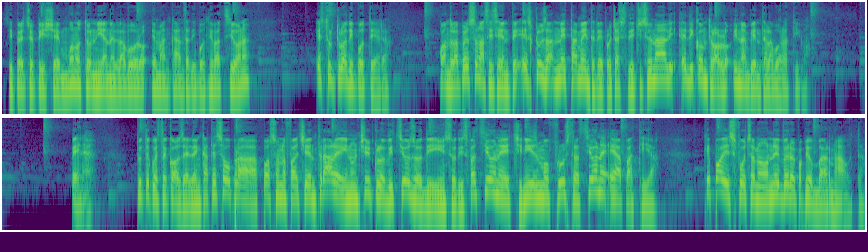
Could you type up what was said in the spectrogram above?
si percepisce monotonia nel lavoro e mancanza di motivazione, e struttura di potere, quando la persona si sente esclusa nettamente dai processi decisionali e di controllo in ambiente lavorativo. Bene, tutte queste cose elencate sopra possono farci entrare in un circolo vizioso di insoddisfazione, cinismo, frustrazione e apatia, che poi sfociano nel vero e proprio burnout.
